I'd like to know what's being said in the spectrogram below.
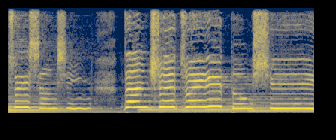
最伤心，但却最动心。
